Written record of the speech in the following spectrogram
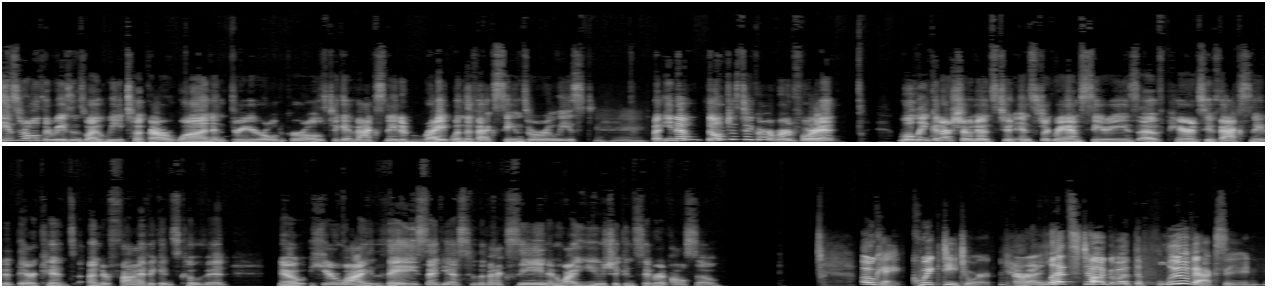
these are all the reasons why we took our one and three year old girls to get vaccinated right when the vaccines were released. Mhm. But you know, don't just take our word for it. We'll link in our show notes to an Instagram series of parents who vaccinated their kids under five against COVID. Now, hear why they said yes to the vaccine and why you should consider it also. Okay, quick detour. All right. Let's talk about the flu vaccine.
